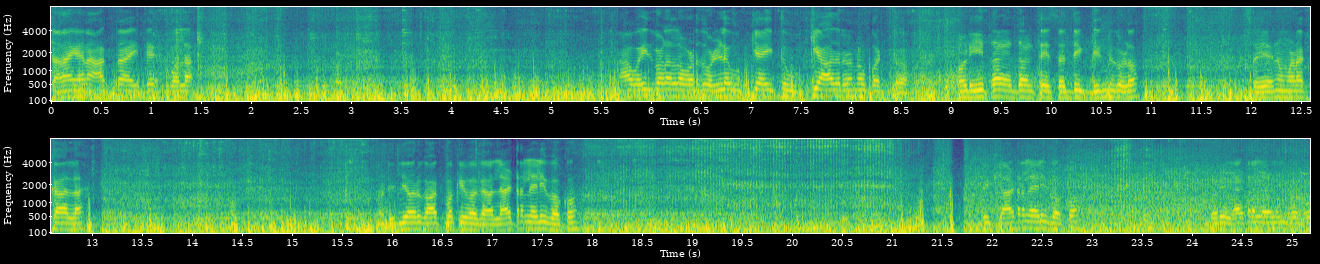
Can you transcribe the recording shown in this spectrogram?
ಚೆನ್ನಾಗೇನೋ ಆಗ್ತಾ ಐತೆ, ಹೊಲ. ನಾವು ಐದು ಬಾಳೆಲ್ಲ ಹೊಡೆದು ಒಳ್ಳೆ ಉಕ್ಕಿ ಆಯಿತು, ಉಕ್ಕಿ ಆದ್ರೂ ಬಟ್ ನೋಡಿ ಈ ಥರ ಎದ್ದಾಳ್ತೈತೆ ಸದ್ಯಕ್ಕೆ ದಿಂಡುಗಳು. ಸೊ ಏನು ಮಾಡೋಕ್ಕಾಗಲ್ಲ. ನೋಡಿ, ಇಲ್ಲಿವರೆಗೂ ಹಾಕ್ಬೇಕು ಇವಾಗ ಲ್ಯಾಟ್ರಲ್ಲಿ ಎಳಿಬೇಕು. ಇದಕ್ಕೆ ಲ್ಯಾಟ್ರಲ್ಲಿ ಎಳಿಬೇಕು. ಬರೀ ಲ್ಯಾಟ್ರಲ್ಲಿ ಎಳಿಬೇಕು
